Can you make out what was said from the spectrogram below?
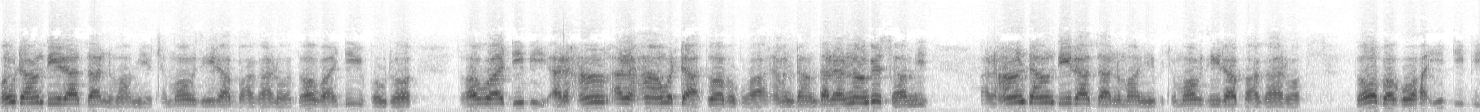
ဗုဒ္ဓံသီရသနမမိဓမ္မောဇီရဘာဂရောသောဝါတိပိဗုဒ္ဓောသောဝါတိပိအရဟံအရဟံဝတ္တသောဘဂဝရဟံတံတရဏံကိသာမိအရဟံတံသီရသနမမိဓမ္မောဇီရဘာဂရောသောဘဂဝါဣတိပိ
